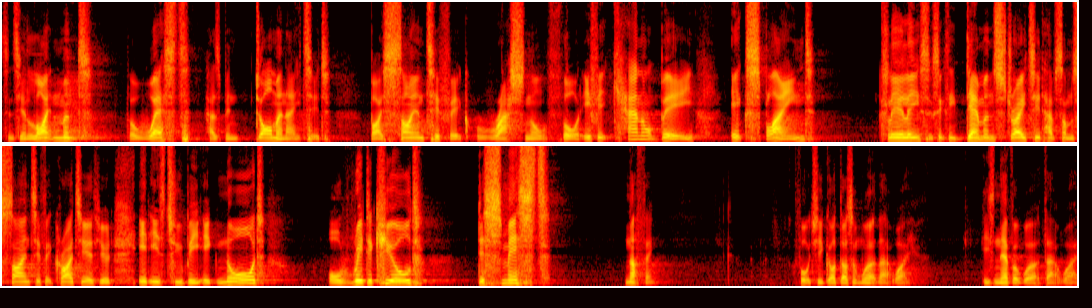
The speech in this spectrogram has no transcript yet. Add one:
Since the Enlightenment, the West has been dominated by scientific, rational thought. If it cannot be explained, clearly, succinctly demonstrated, have some scientific criteria to it, it is to be ignored or ridiculed, dismissed, nothing. Fortunately, God doesn't work that way. He's never worked that way.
